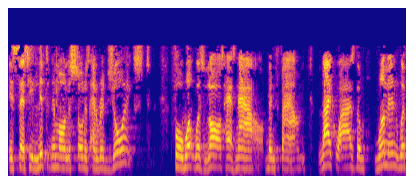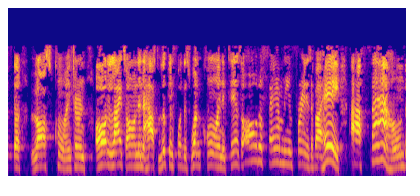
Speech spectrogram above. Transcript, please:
it says he lifted him on the shoulders and rejoiced for what was lost has now been found. Likewise, the woman with the lost coin turned all the lights on in the house looking for this one coin and tells all the family and friends about, hey, I found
